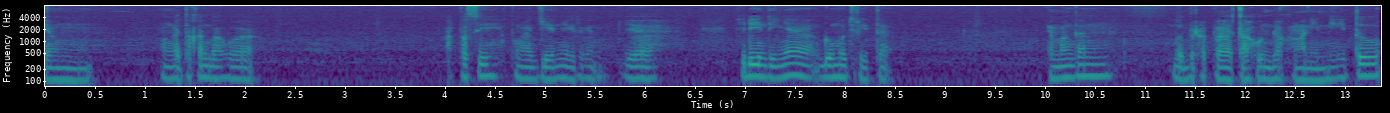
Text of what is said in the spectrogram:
yang mengatakan bahwa apa sih pengajiannya gitu kan? Ya, jadi intinya gue mau cerita. Emang kan beberapa tahun belakangan ini itu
